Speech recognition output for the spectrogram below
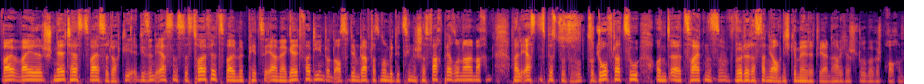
weil, weil Schnelltests, weißt du doch, die, die sind erstens des Teufels, weil mit PCR mehr Geld verdient und außerdem darf das nur medizinisches Fachpersonal machen, weil erstens bist du zu, zu doof dazu und äh, zweitens würde das dann ja auch nicht gemeldet werden, habe ich ja schon drüber gesprochen.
